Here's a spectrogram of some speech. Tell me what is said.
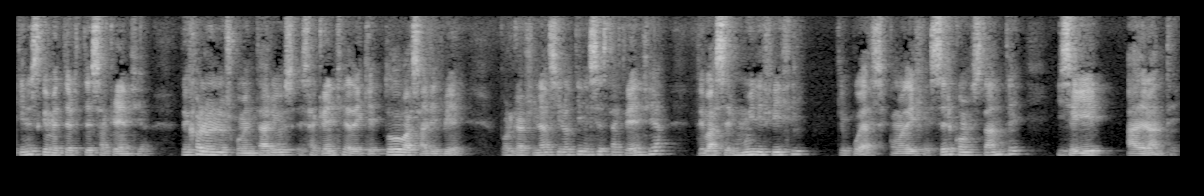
Tienes que meterte esa creencia. Déjalo en los comentarios, esa creencia de que todo va a salir bien, porque al final si no tienes esta creencia, te va a ser muy difícil que puedas, como dije, ser constante y seguir adelante.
